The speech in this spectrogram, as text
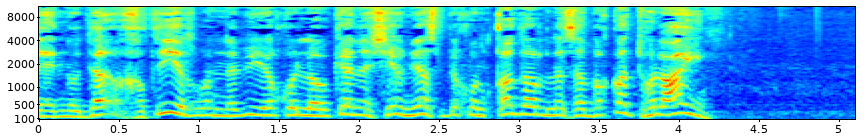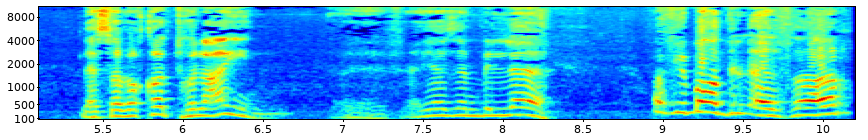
لأنه داء خطير والنبي يقول لو كان شيء يسبق القدر لسبقته العين. لسبقته العين. آه، عياذا بالله. وفي بعض الآثار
